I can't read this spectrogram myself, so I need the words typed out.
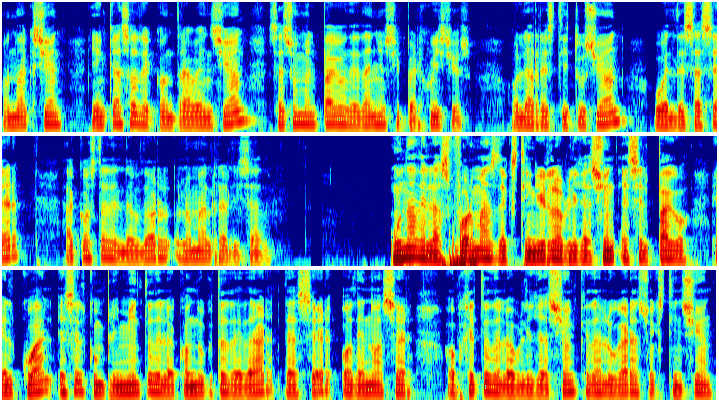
o no acción, y en caso de contravención se asume el pago de daños y perjuicios, o la restitución o el deshacer a costa del deudor lo mal realizado. Una de las formas de extinguir la obligación es el pago, el cual es el cumplimiento de la conducta de dar, de hacer o de no hacer, objeto de la obligación que da lugar a su extinción.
